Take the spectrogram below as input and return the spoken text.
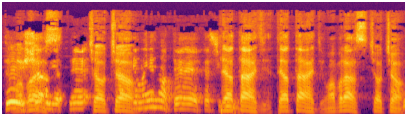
Até, Um tchau, e até, Tchau, tchau. até amanhã, não, até, até Até segunda. a tarde, até a tarde. Um abraço, tchau, tchau.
